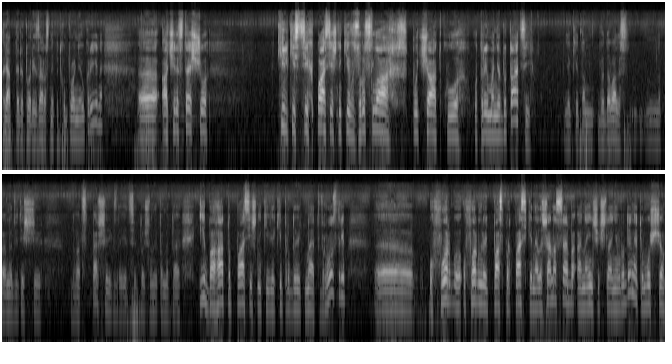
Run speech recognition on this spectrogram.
ряд територій зараз не підконтрольні України, е, а через те, що кількість цих пасічників зросла з початку отримання дотацій, які там видавались, напевно, 2021 рік, здається, точно не пам'ятаю. І багато пасічників, які продають мед в роздріб, е, оформлюють паспорт пасіки не лише на себе, а й на інших членів родини, тому що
